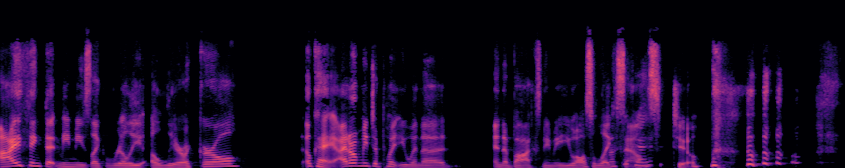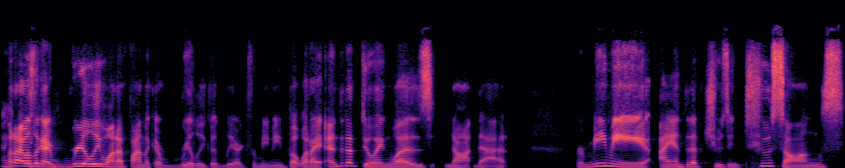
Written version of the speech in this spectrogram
I think that Mimi's like really a lyric girl. Okay, I don't mean to put you in a in a box, Mimi. You also like That's okay. sounds too. but I was like, I really want to find like a really good lyric for Mimi. But what I ended up doing was not that. For Mimi, I ended up choosing two songs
